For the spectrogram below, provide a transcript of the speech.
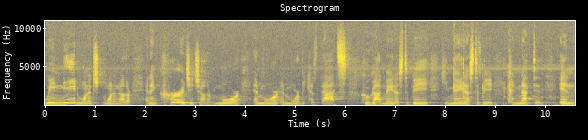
We need one, one another and encourage each other more and more and more because that's who God made us to be. He made us to be connected in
